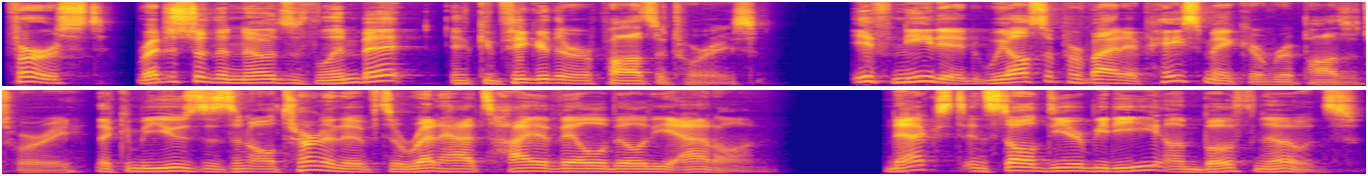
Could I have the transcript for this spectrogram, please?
First, register the nodes with LINBIT and configure the repositories. If needed, we also provide a pacemaker repository that can be used as an alternative to Red Hat's high availability add on. Next, install DRBD on both nodes.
